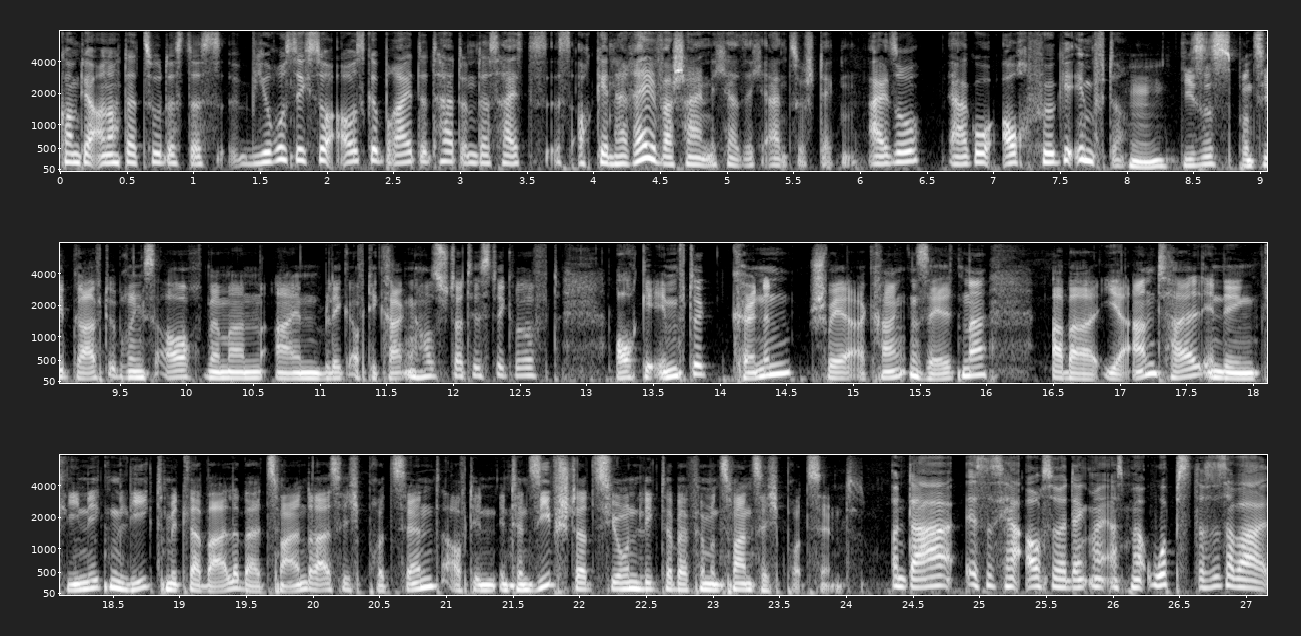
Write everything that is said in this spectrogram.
kommt ja auch noch dazu, dass das Virus sich so ausgebreitet hat und das heißt, es ist auch generell wahrscheinlicher, sich anzustecken. Also ergo auch für Geimpfte. Hm. Dieses Prinzip greift übrigens auch, wenn man einen Blick auf die Krankenhausstatistik wirft. Auch Geimpfte können schwer erkranken, seltener. Aber ihr Anteil in den Kliniken liegt mittlerweile bei 32 Prozent. Auf den Intensivstationen liegt er bei 25 Prozent. Und da ist es ja auch so, da denkt man erstmal, ups, das ist aber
